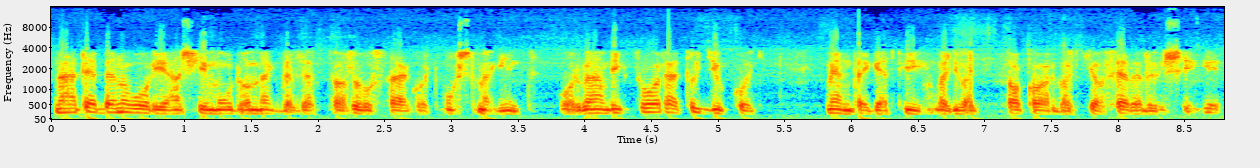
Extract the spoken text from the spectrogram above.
Na hát ebben óriási módon megvezette az országot most megint Orbán Viktor. Hát tudjuk, hogy mentegeti, vagy, vagy takargatja a felelősségét.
